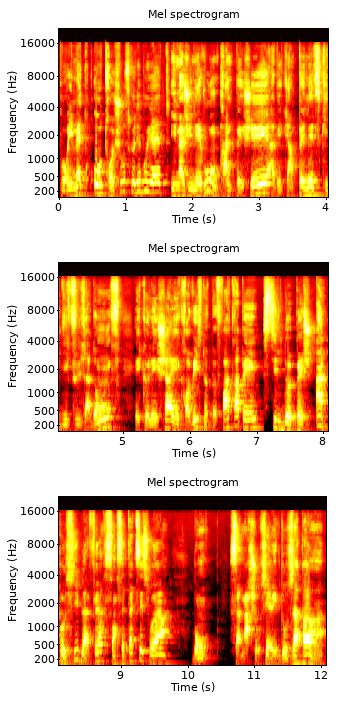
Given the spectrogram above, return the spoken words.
pour y mettre autre chose que des bouillettes. Imaginez-vous en train de pêcher avec un pellet qui diffuse à donf et que les chats et écrevisses ne peuvent pas attraper. Style de pêche impossible à faire sans cet accessoire. Bon, ça marche aussi avec d'autres appâts, hein.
